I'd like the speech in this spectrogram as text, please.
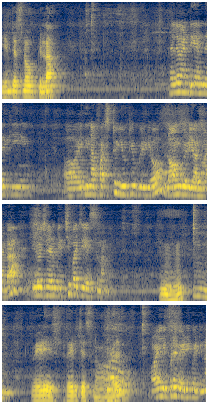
ఏం చేస్తున్నావు పిల్ల? హలో అండి అందరికీ. ఇది నా first YouTube video long video అనమాట ఈరోజు నేను మిర్చి బజ్జీ చేస్తున్నాను. వేడి వేడి చేస్తున్నావు? ఆయిల్ ఆయిల్ ఇప్పుడే వేడికి పెట్టిన.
